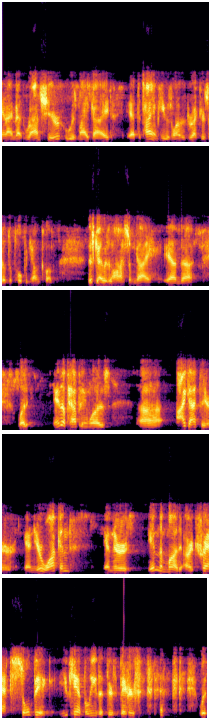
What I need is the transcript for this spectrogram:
and I met Ron Shear, who was my guide. At the time, he was one of the directors of the Pope and Young Club this guy was an awesome guy. And uh, what ended up happening was uh, I got there, and you're walking, and there in the mud are tracks so big you can't believe that there's bears with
